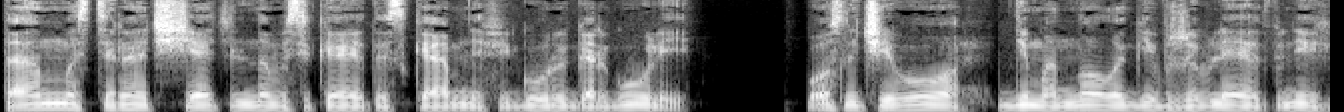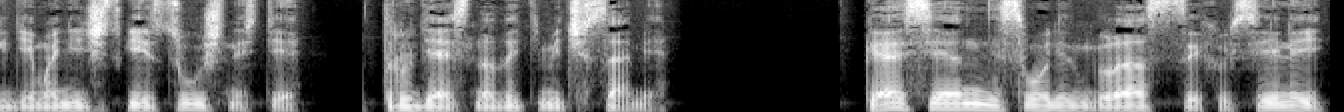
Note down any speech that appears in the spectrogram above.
Там мастера тщательно высекают из камня фигуры горгулей, после чего демонологи вживляют в них демонические сущности, трудясь над этими часами. Кассиан не сводит глаз с их усилий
